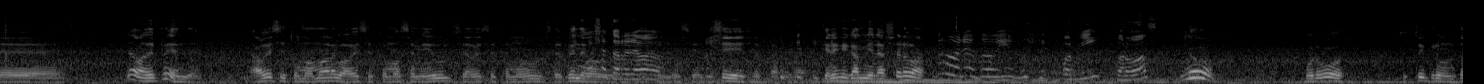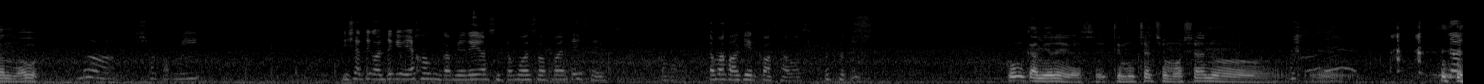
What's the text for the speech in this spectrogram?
Eh, no, depende. A veces tomo amargo, a veces tomo semidulce, a veces tomo dulce. Depende Igual ya está relavado. me. Sí, ya está relavado. ¿Querés que cambie la yerba? No, no, todo bien. ¿Por mí? ¿Por vos? No, por vos. Te estoy preguntando a vos. No, yo por mí. Si ya te conté que viajo con camioneros y tomo esos mates, es como. Toma cualquier cosa vos. Con camioneros, este muchacho Moyano. eh, No,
